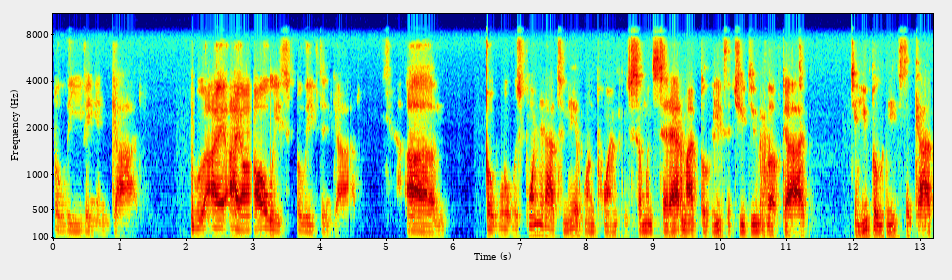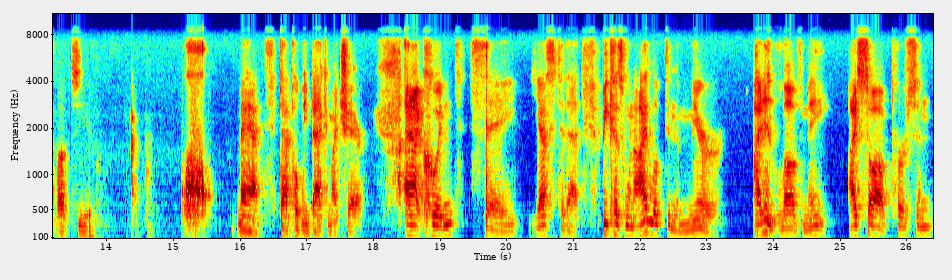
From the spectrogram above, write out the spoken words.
believing in God. I, I always believed in God. Um, but what was pointed out to me at one point was someone said, Adam, I believe that you do love God. Do you believe that God loves you? Whew, man, that put me back in my chair. And I couldn't say yes to that because when I looked in the mirror, I didn't love me. I saw a person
